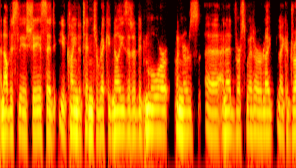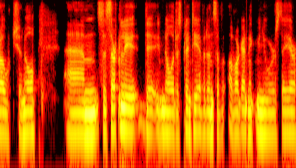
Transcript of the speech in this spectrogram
and obviously, as Shay said, you kind of tend to recognize it a bit more when there's uh, an adverse weather like like a drought, you know. Um, so certainly, the, you know, there's plenty of evidence of, of organic manures there.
